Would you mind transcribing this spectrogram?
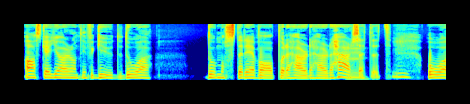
ja, ska jag göra någonting för Gud, då, då måste det vara på det här och det här och det här Mm. sättet. Mm. Och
